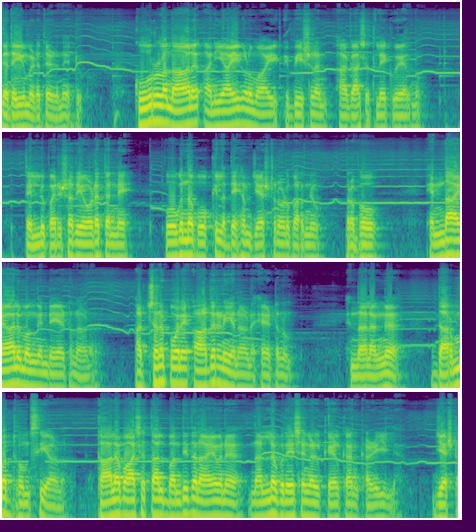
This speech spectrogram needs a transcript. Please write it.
ഗതയും എടുത്തെഴുന്നേറ്റു കൂറുള്ള നാല് അനുയായികളുമായി വിഭീഷണൻ ആകാശത്തിലേക്ക് ഉയർന്നു. തെല്ലു പരുഷതയോടെ തന്നെ പോകുന്ന പോക്കിൽ അദ്ദേഹം ജ്യേഷ്ഠനോട് പറഞ്ഞു പ്രഭോ എന്തായാലും അങ്ങ് എന്റെ ഏട്ടനാണ് അച്ഛനെപ്പോലെ ആദരണീയനാണ് ഏട്ടനും. എന്നാൽ അങ്ങ് ധർമ്മധ്വംസിയാണ്. കാലപാശത്താൽ ബന്ധിതനായവന് നല്ല ഉപദേശങ്ങൾ കേൾക്കാൻ കഴിയില്ല. ജ്യേഷ്ഠ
